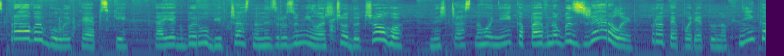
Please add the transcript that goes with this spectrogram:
Справи були кепські. Та якби Рубі вчасно не зрозуміла, що до чого, нещасного Ніка, певно, би зжерли. Проте порятунок Ніка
